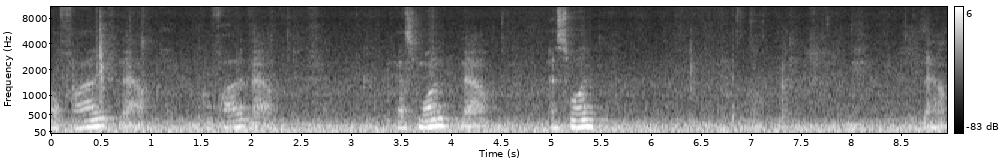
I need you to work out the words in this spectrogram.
L5, Now. L5, Now. S1, Now. S1, Now.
